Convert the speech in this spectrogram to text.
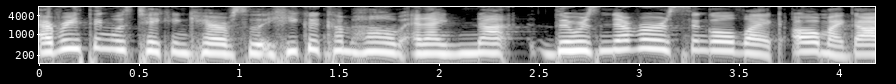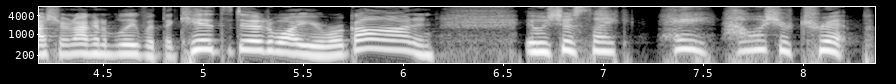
Everything was taken care of so that he could come home. And I not there was never a single like, oh my gosh, you're not gonna believe what the kids did while you were gone. And it was just like, hey, how was your trip?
